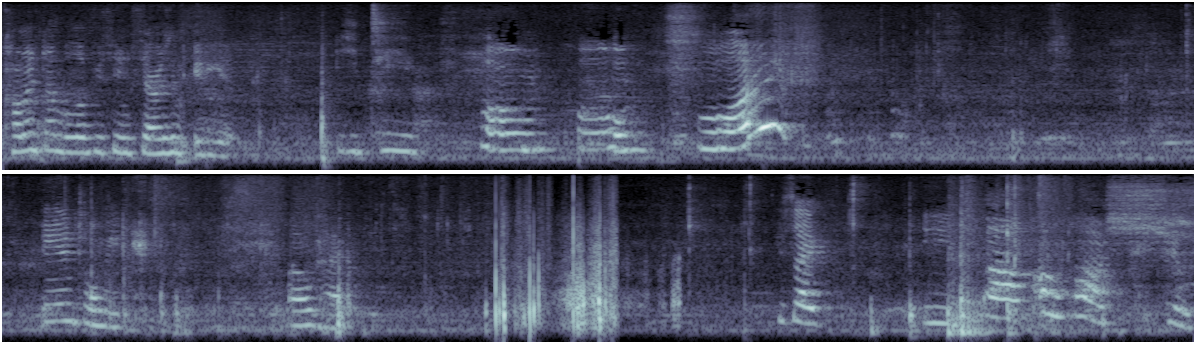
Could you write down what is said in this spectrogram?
Comment down below if you think Sarah's an idiot. ET. Phone home. What? Ian told me. Okay. He's like, E- Oh, oh, oh, shoot.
